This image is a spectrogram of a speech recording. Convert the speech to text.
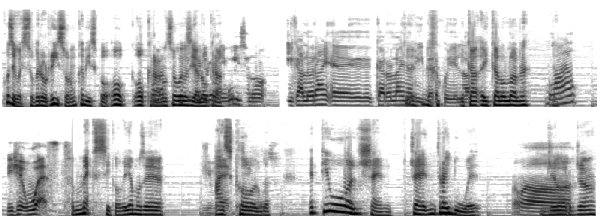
Cos'è questo però? Riso, non capisco. O- okra, non so cosa sia l'okra. Quelli sono i Calora- eh, Carolina Sì. Reaper, quelli Il, là. ca- il calolane? Dice West. Messico, vediamo se Dice Ice Mexico. cold. è più al centro, cioè tra i due. Ma... Georgia,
